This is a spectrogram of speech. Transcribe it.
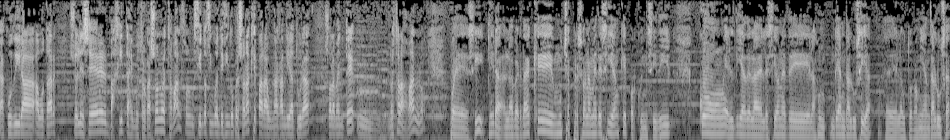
acudir a, a votar, suelen ser bajitas. En vuestro caso no está mal, son 155 personas que para una candidatura solamente mm, no está nada mal, ¿no? Pues sí, mira, la verdad es que muchas personas me decían que por coincidir con el día de las elecciones de, la, de Andalucía, eh, la autonomía andaluza,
